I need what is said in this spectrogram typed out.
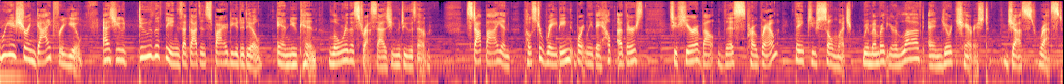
reassuring guide for you as you do the things that God's inspired you to do. And you can lower the stress as you do them. Stop by and post a rating. Importantly, they help others to hear about this program. Thank you so much. Remember that you're loved and you're cherished. Just rest.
